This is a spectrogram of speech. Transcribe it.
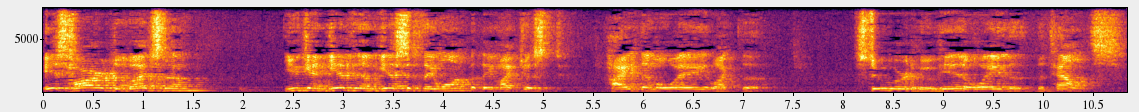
it's hard to budge them. You can give them gifts if they want, but they might just hide them away like the steward who hid away the, the talents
